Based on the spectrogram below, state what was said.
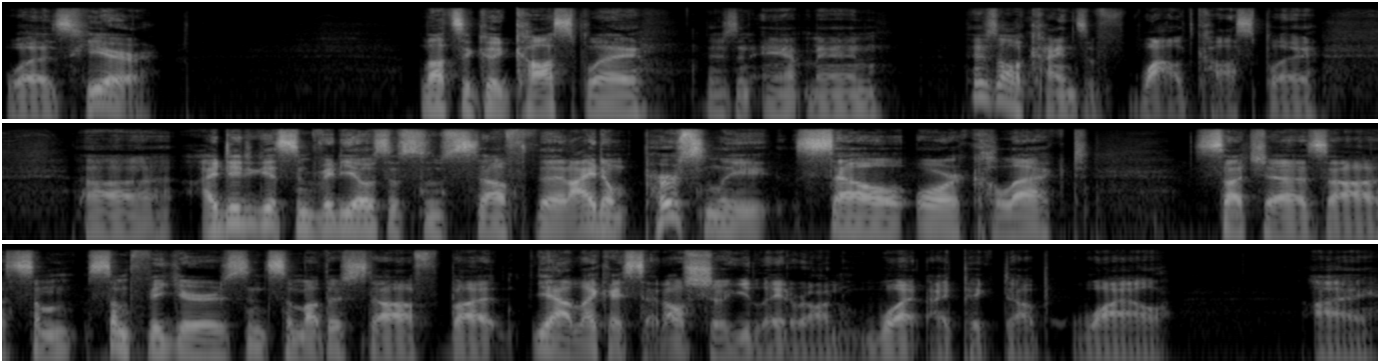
was here. Lots of good cosplay. There's an Ant Man. There's all kinds of wild cosplay. Uh, I did get some videos of some stuff that I don't personally sell or collect, such as uh, some some figures and some other stuff. But yeah, like I said, I'll show you later on what I picked up while I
